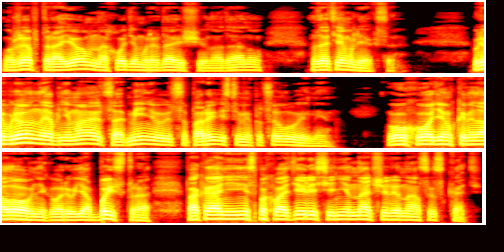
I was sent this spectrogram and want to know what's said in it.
Уже втроем находим рыдающую Надану, затем Лекса. Влюбленные обнимаются, обмениваются порывистыми поцелуями. «Уходим в каменоломни», — говорю я, — «быстро, пока они не спохватились и не начали нас искать».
